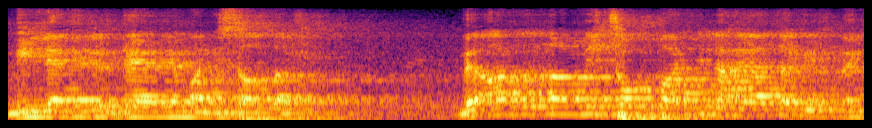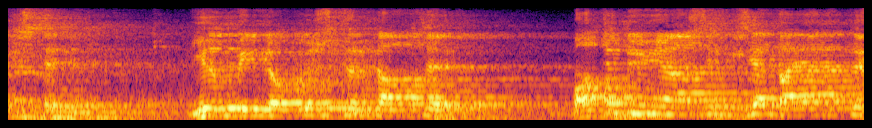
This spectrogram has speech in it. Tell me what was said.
millettir değerli Manisallar. Ve ardından biz çok partili hayata geçmek istedik. Yıl 1946. Batı dünyası bize dayattı.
